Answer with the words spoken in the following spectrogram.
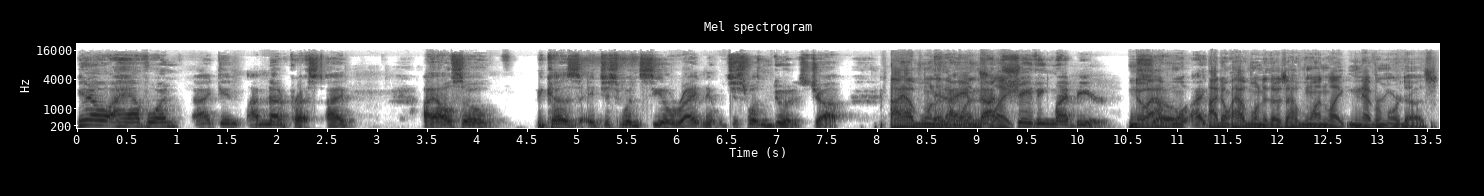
you know, I have one. I didn't, I'm not impressed. I, I also, because it just wouldn't seal right and it just wasn't doing its job. I have one and of the I am not like shaving my beard. No, I have one. I, don't have one of those. I have one like Nevermore does.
